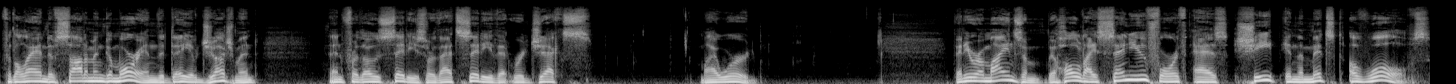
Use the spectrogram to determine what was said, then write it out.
for the land of Sodom and Gomorrah in the day of judgment than for those cities or that city that rejects my word. Then he reminds them Behold, I send you forth as sheep in the midst of wolves.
